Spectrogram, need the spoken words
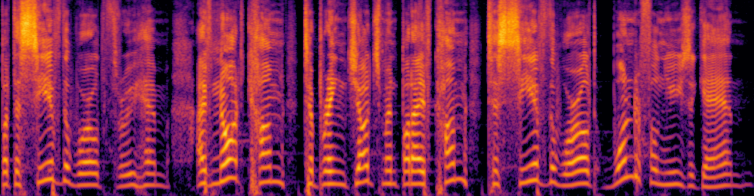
but to save the world through him. I've not come to bring judgment, but I've come to save the world. Wonderful news again.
